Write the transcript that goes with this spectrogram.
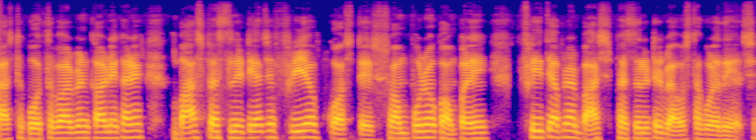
কাজটা করতে পারবেন। কারণ এখানে বাস ফ্যাসিলিটি আছে ফ্রি অফ কস্টে সম্পূর্ণ কোম্পানি ফ্রিতে আপনার বাস ফ্যাসিলিটির ব্যবস্থা করে দিয়েছে।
